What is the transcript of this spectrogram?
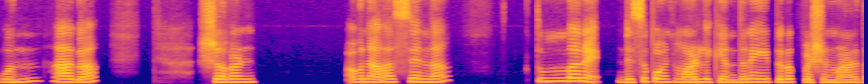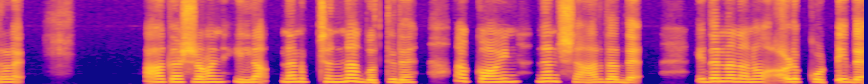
ಒಂದ್ ಆಗ ಶ್ರವಣ್ ಅವನ ಆಸೆಯನ್ನು ತುಂಬಾ ಡಿಸಪಾಯಿಂಟ್ ಮಾಡ್ಲಿಕ್ಕೆ ಅಂತಲೇ ಈ ತರ ಕ್ವೆಶನ್ ಮಾಡಿದಾಳೆ. ಆಗ ಶ್ರವಣ್, ಇಲ್ಲ, ನನಗೆ ಚೆನ್ನಾಗಿ ಗೊತ್ತಿದೆ. ಆ ಕಾಯಿನ್ ನಾನು ಶಾರದದ್ದೆ. ಇದನ್ನ ನಾನು ಅವಳಗ್ ಕೊಟ್ಟಿದ್ದೆ.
